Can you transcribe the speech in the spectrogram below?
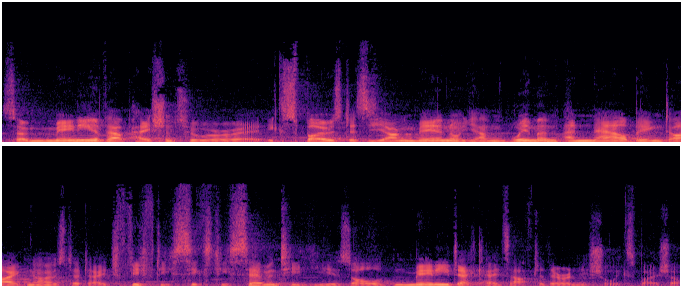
So many of our patients who were exposed as young men or young women are now being diagnosed at age 50, 60, 70 years old, many decades after their initial exposure.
